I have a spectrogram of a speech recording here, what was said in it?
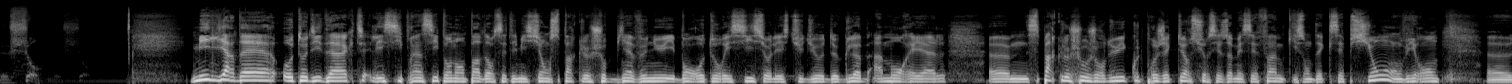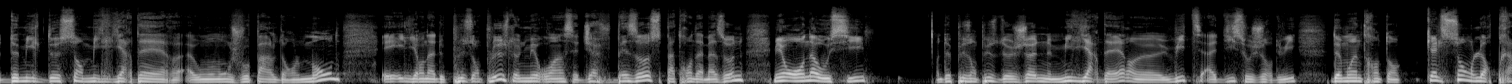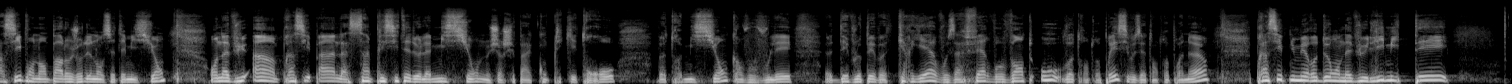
Milliardaire, autodidacte, les six principes, on en parle dans cette émission Sparkle Show. Bienvenue et bon retour ici sur les studios de Globe à Montréal. Euh, Sparkle Show aujourd'hui, coup de projecteur sur ces hommes et ces femmes qui sont d'exception, environ euh, 2200 milliardaires au moment où je vous parle dans le monde. Et il y en a de plus en plus. Le numéro un, c'est Jeff Bezos, patron d'Amazon. Mais on a aussi de plus en plus de jeunes milliardaires, euh, 8 à 10 aujourd'hui, de moins de 30 ans. Quels sont leurs principes On en parle aujourd'hui dans cette émission. On a vu un principe un, la simplicité de la mission. Ne cherchez pas à compliquer trop votre mission quand vous voulez euh, développer votre carrière, vos affaires, vos ventes ou votre entreprise si vous êtes entrepreneur. Principe numéro deux, on a vu limiter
